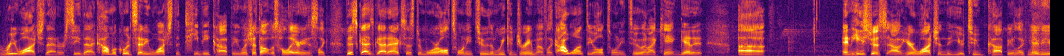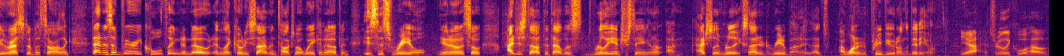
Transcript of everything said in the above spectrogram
rewatch that or see that. Kyle McCord said he watched the TV copy, which I thought was hilarious. Like this guy's got access to more all 22 than we could dream of. Like I want the all 22 and I can't get it. Uh, and he's just out here watching the YouTube copy, like maybe the rest of us are. Like that is a very cool thing to note. And like Cody Simon talked about waking up and is this real? You know. So I just thought that that was really interesting, and I'm, I'm actually I'm really excited to read about it. That's I wanted to preview it on the video. Yeah, it's really cool how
